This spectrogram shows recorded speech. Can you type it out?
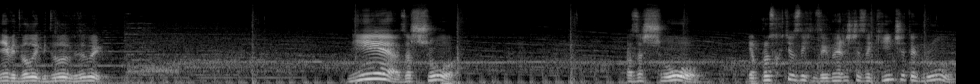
Ні, відвели, відвели, відвели. Ні, за що? А за що? Я просто хотів нарешті закінчити гру.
